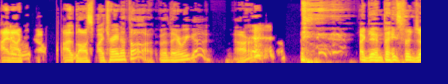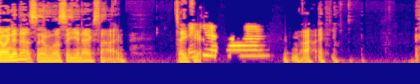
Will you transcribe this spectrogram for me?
I, I, I lost my train of thought. Well, there we go. All right. Again, thanks for joining us, and we'll see you next time. Take care. Thank care. you, everyone. Bye.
